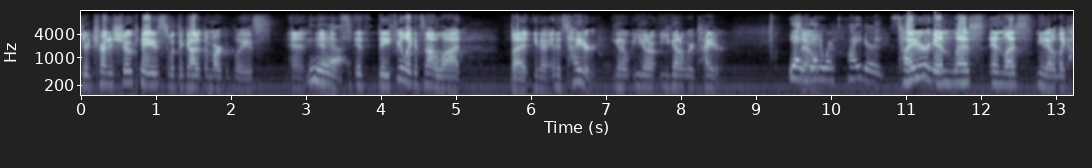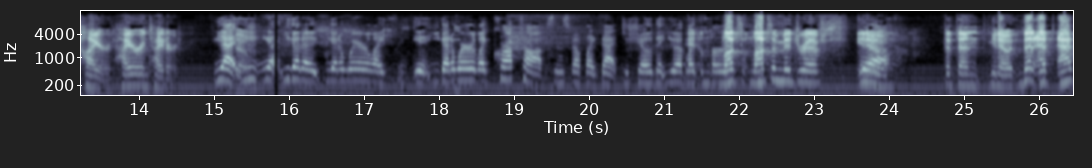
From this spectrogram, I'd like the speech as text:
they're trying to showcase what they got at the marketplace, and Yeah. and it's, it they feel like it's not a lot, but you know, and it's tighter. You gotta you gotta you gotta wear tighter. yeah, So- you gotta wear tighter. tighter and less and less you know like higher higher and tighter Yeah, So- you, you, you gotta you gotta wear like you gotta wear like crop tops and stuff like that to show that you have like lots lots of midriffs you Yeah. know but then you know then at, at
